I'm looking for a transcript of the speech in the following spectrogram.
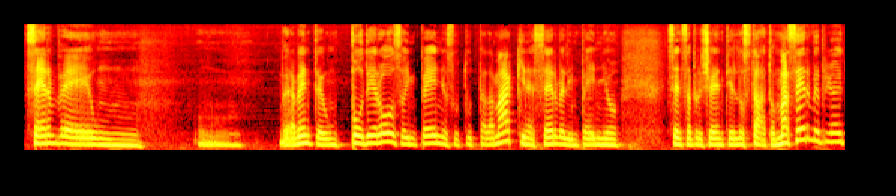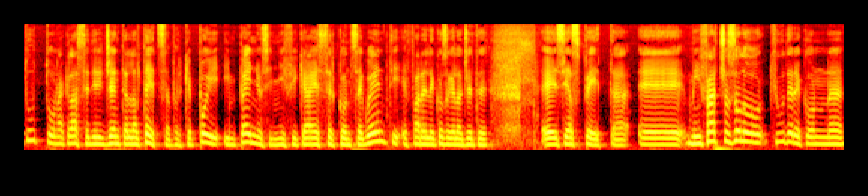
serve un, un, veramente un poderoso impegno su tutta la macchina e serve l'impegno senza precedenti dello Stato, ma serve prima di tutto una classe dirigente all'altezza, perché poi impegno significa essere conseguenti e fare le cose che la gente eh, si aspetta. Eh, mi faccio solo chiudere con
